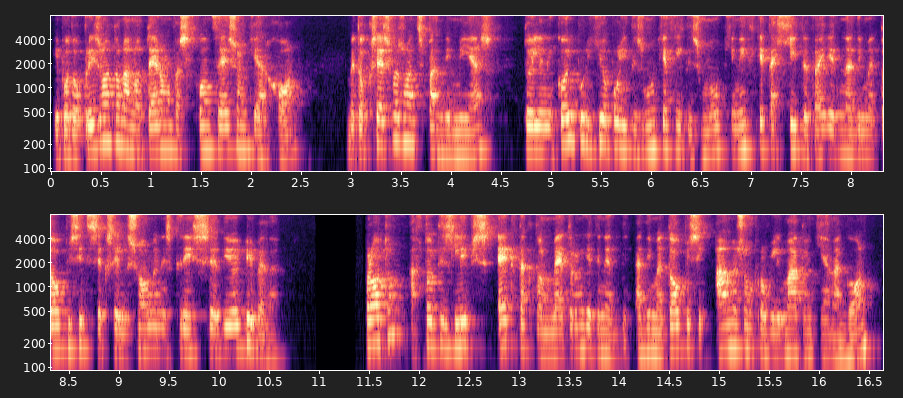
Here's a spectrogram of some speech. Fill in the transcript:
Υπό το πρίσμα των ανωτέρων βασικών θέσεων και αρχών, με το ξέσπασμα της πανδημίας, το Ελληνικό Υπουργείο Πολιτισμού και Αθλητισμού κινήθηκε ταχύτερα για την αντιμετώπιση της εξελισσόμενης κρίσης σε δύο επίπεδα. Πρώτον, αυτό της λήψης έκτακτων μέτρων για την αντιμετώπιση άμεσων προβλημάτων και αναγκών.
